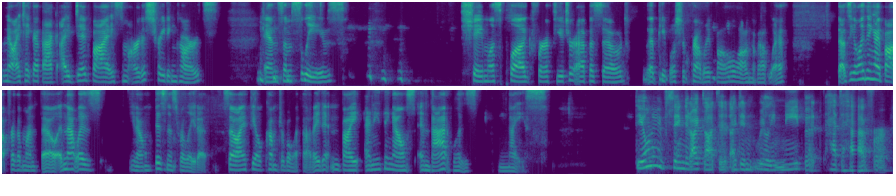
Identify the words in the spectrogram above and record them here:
no, I take that back. I did buy some artist trading cards and some sleeves. Shameless plug for a future episode that people should probably follow along about with. That's the only thing I bought for the month though. And that was, you know, business related. So I feel comfortable with that. I didn't buy anything else. And that was nice. The only thing that I got that I didn't really need but had to have for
